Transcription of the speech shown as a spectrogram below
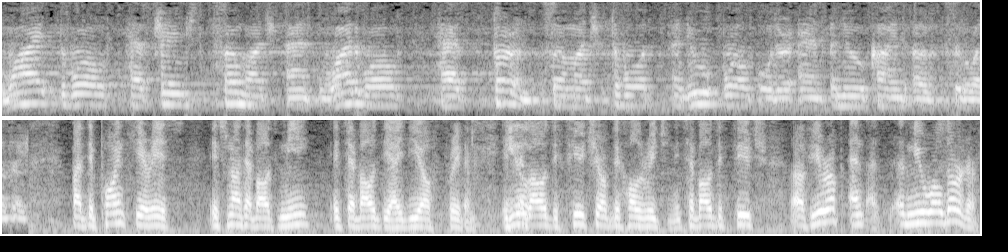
why the world has changed so much and why the world has turned so much toward a new world order and a new kind of civilization. But the point here is, it's not about me, it's about the idea of freedom. It's you... about the future of the whole region. It's about the future of Europe and a new world order.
